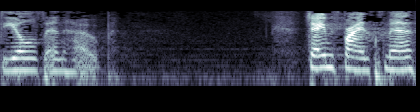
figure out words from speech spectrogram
deals in hope. James Bryan Smith,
